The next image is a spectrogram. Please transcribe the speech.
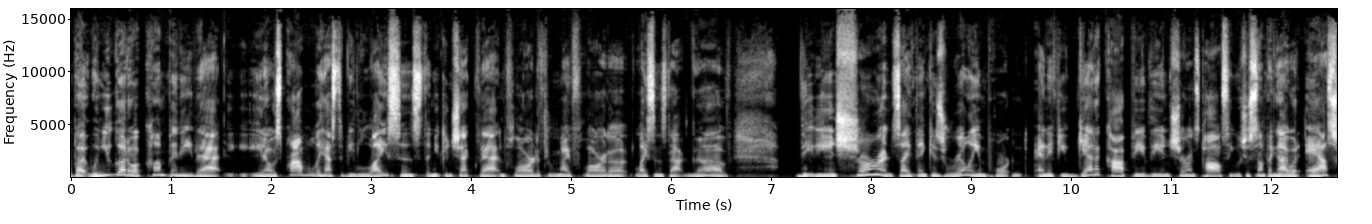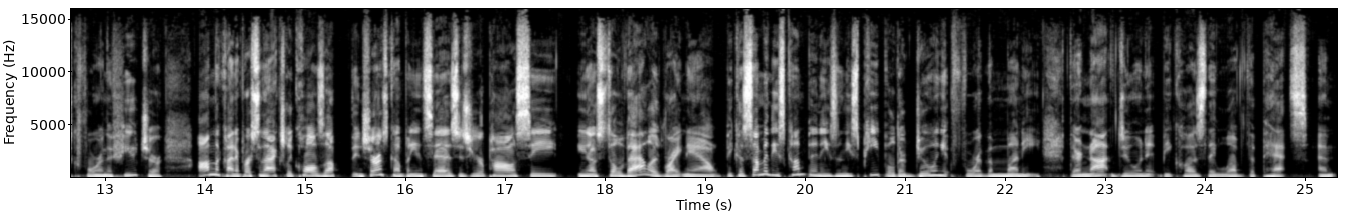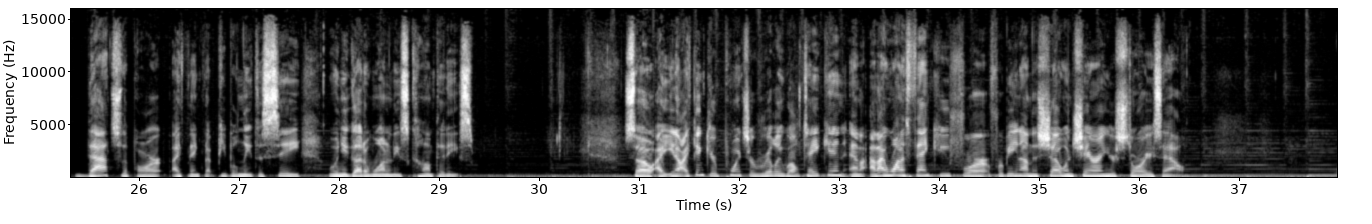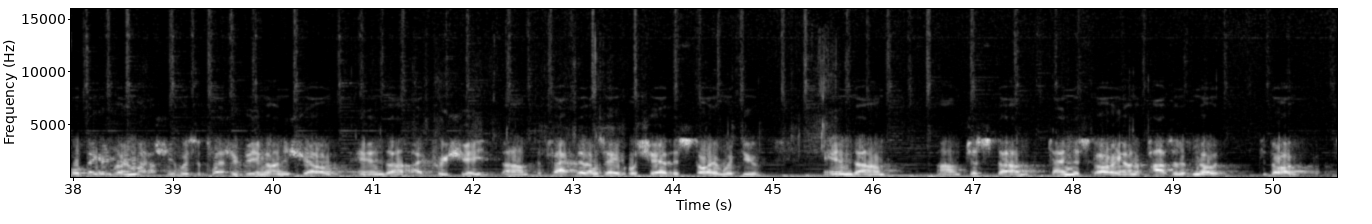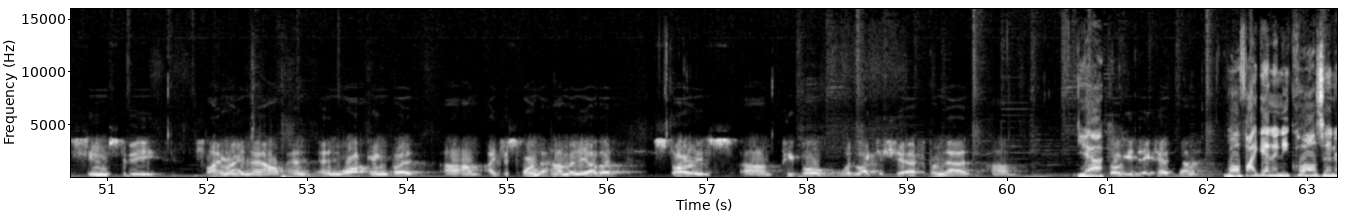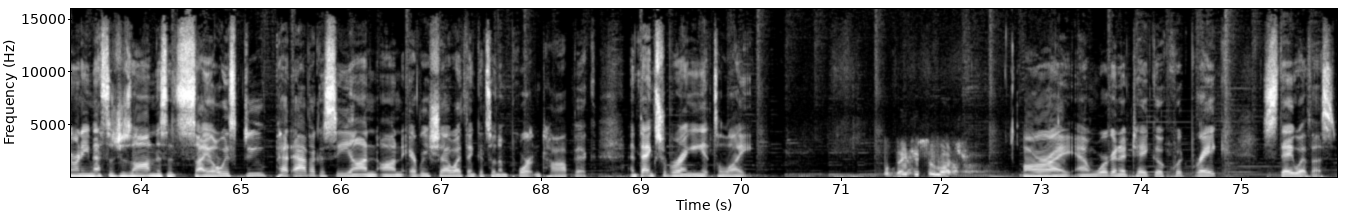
but when you go to a company that you know is probably has to be licensed and you can check that in florida through myfloridalicense.gov the, the insurance, I think, is really important. And if you get a copy of the insurance policy, which is something I would ask for in the future, I'm the kind of person that actually calls up the insurance company and says, "Is your policy, you know, still valid right now?" Because some of these companies and these people, they're doing it for the money. They're not doing it because they love the pets, and that's the part I think that people need to see when you go to one of these companies. So I, you know, I think your points are really well taken, and, and I want to thank you for for being on the show and sharing your story, Sal. Well, thank you very much. It was a pleasure being on the show, and uh, I appreciate um, the fact that I was able to share this story with you. And um, um, just um, to end the story on a positive note, the dog seems to be fine right now and, and walking, but um, I just wonder how many other stories um, people would like to share from that yeah. Doggy Daycare Center. Well, if I get any calls in or any messages on this, it's I always do pet advocacy on on every show. I think it's an important topic, and thanks for bringing it to light. Well, thank you so much. All right, and we're going to take a quick break. Stay with us.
